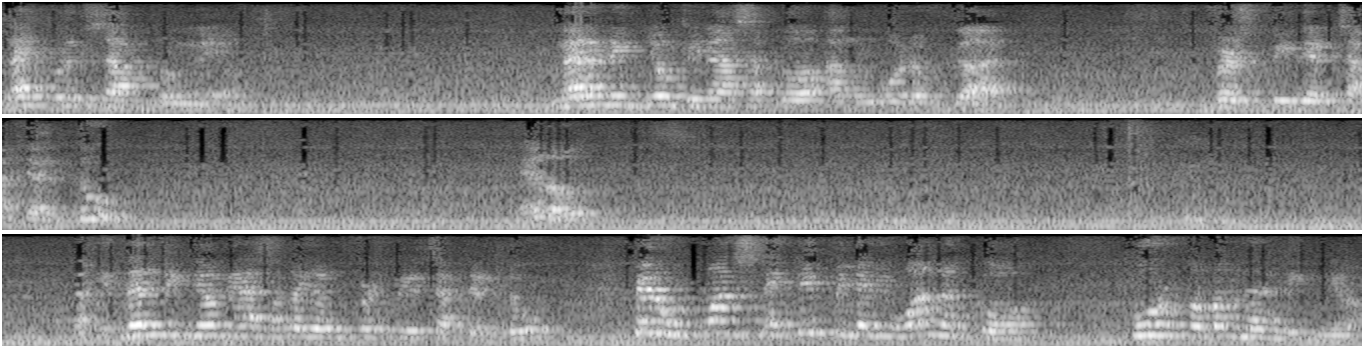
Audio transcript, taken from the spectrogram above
like for example ngayon, narinig niyo binasa ko ang Word of God, 1 Peter chapter 2. Hello? Narinig niyo binasa ko yung 1 Peter chapter 2? Pero once na ito yung pinaliwanag ko, puro pa bang narinig niyo?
